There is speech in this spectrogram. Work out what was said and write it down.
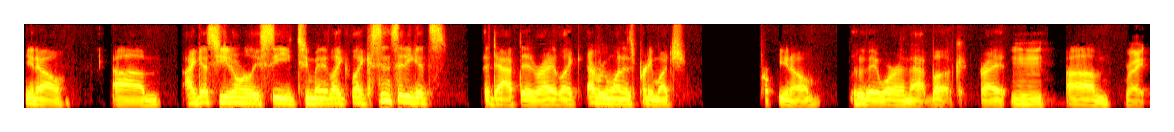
you know, um, I guess you don't really see too many, like, like Sin City gets adapted, right? Like everyone is pretty much, you know, who they were in that book, right? Mm-hmm. Um, right.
